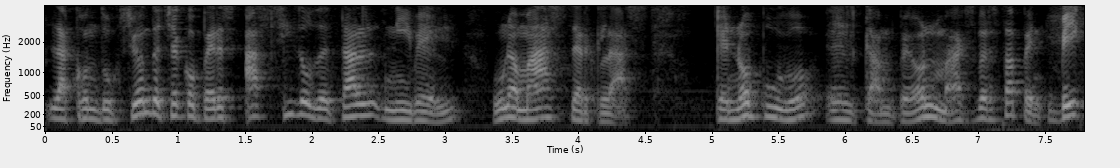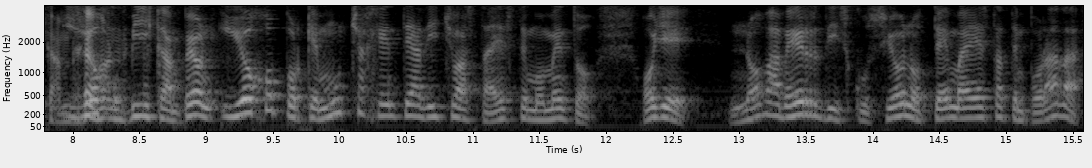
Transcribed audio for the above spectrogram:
la conducción de Checo Pérez ha sido de tal nivel, una masterclass, que no pudo el campeón Max Verstappen. Bicampeón. Y ojo, bicampeón. Y ojo, porque mucha gente ha dicho hasta este momento, oye, no va a haber discusión o tema esta temporada.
